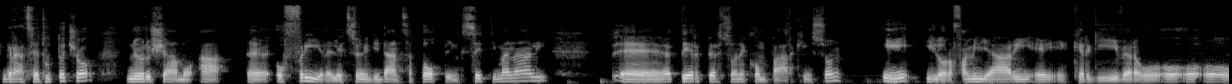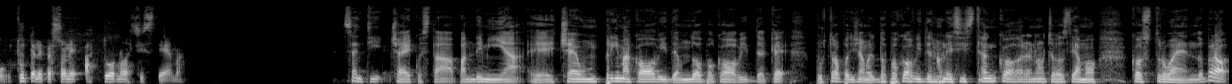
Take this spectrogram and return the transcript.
grazie a tutto ciò, noi riusciamo a eh, offrire lezioni di danza popping settimanali eh, per persone con Parkinson e i loro familiari e, e caregiver o, o, o, o tutte le persone attorno al sistema. Senti, c'è questa pandemia, e c'è un prima Covid e un dopo Covid, che purtroppo diciamo il dopo Covid non esiste ancora, no? ce lo stiamo costruendo, però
